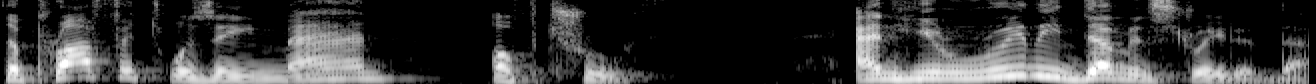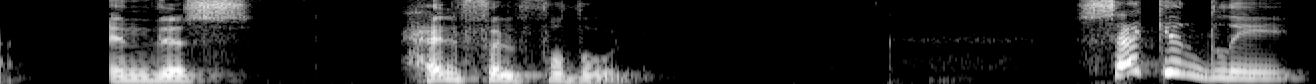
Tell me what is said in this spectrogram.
The Prophet was a man of truth. And he really demonstrated that in this Hilf al-Fudul. Secondly,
